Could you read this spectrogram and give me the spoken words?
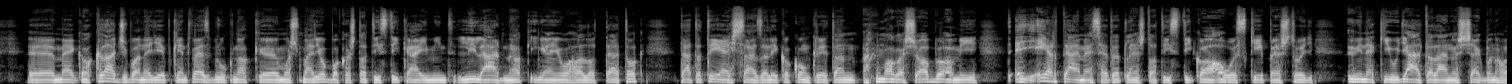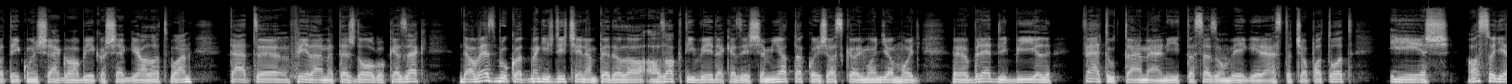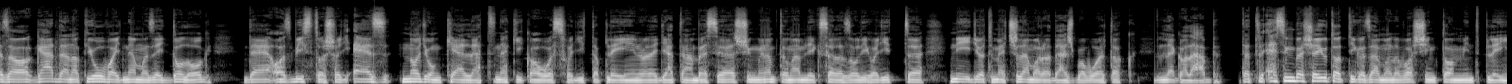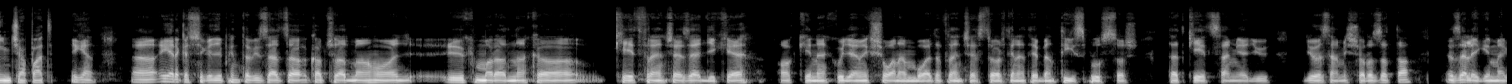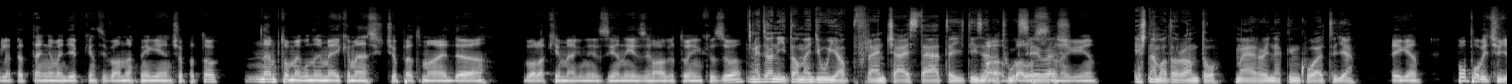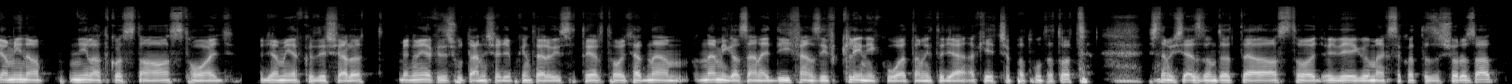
meg a clutchban egyébként Westbrooknak most már jobbak a statisztikái, mint Lilárdnak, igen, jól hallottátok, tehát a TS százaléka konkrétan magasabb, ami egy értelmezhetetlen statisztika ahhoz képest, hogy ő neki úgy általánosságban a hatékonysága a béka alatt van, tehát félelmetes dolgok ezek, de a Westbrookot meg is dicsérem például az aktív védekezése miatt, akkor is azt kell, hogy mondjam, hogy Bradley Beal fel tudta emelni itt a szezon végére ezt a csapatot, és az, hogy ez a gárdának jó vagy nem, az egy dolog, de az biztos, hogy ez nagyon kellett nekik ahhoz, hogy itt a play-inről egyáltalán beszélhessünk, mert nem tudom, emlékszel az Oli, hogy itt négy-öt meccs lemaradásba voltak legalább. Tehát eszünkbe se jutott igazából a Washington, mint play-in csapat. Igen. Érdekesség egyébként a wizards kapcsolatban, hogy ők maradnak a két franchise egyike, akinek ugye még soha nem volt a franchise történetében 10 pluszos, tehát két számjegyű győzelmi sorozata. Ez eléggé meglepett engem egyébként, hogy vannak még ilyen csapatok. Nem tudom megmondani, melyik a másik csapat, majd valaki megnézi a néző hallgatóink közül. Gyanítom egy újabb franchise, tehát egy 15-20 éves. Igen. És nem a Toronto, mert hogy nekünk volt, ugye? Igen. Popovics ugye minap nyilatkozta azt, hogy ugye a mérkőzés előtt, meg a mérkőzés után is egyébként erről visszatért, hogy hát nem, nem igazán egy defensív klinik volt, amit ugye a két csapat mutatott, és nem is ez döntött el azt, hogy, hogy végül megszakadt ez a sorozat.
